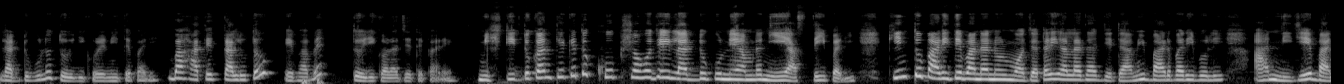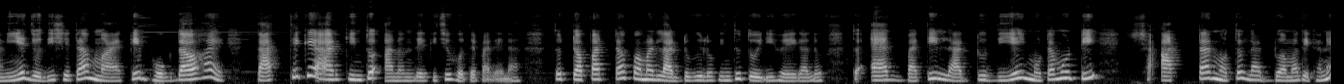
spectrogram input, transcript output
লাড্ডুগুলো তৈরি করে নিতে পারি বা হাতের তালুতেও এভাবে তৈরি করা যেতে পারে। মিষ্টির দোকান থেকে তো খুব সহজেই লাড্ডু কুনে আমরা নিয়ে আসতেই পারি। কিন্তু বাড়িতে বানানোর মজাটাই আলাদা, যেটা আমি বারবারই বলি। আর নিজে বানিয়ে যদি সেটা মাকে ভোগ দেওয়া হয় তার থেকে আর কিন্তু আনন্দের কিছু হতে পারে না। তো টপার টপ আমার লাড্ডুগুলো কিন্তু তৈরি হয়ে গেল। তো এক বাটি লাড্ডু দিয়েই মোটামুটি আটটার মতো লাড্ডু আমার এখানে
